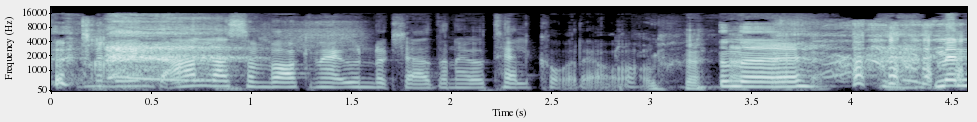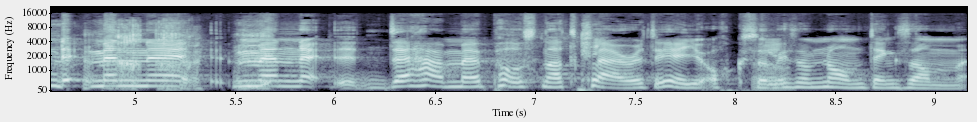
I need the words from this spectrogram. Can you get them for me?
Men det är inte alla som vaknar i underkläderna i hotellkorridor. Nej. Men, men, eh, men det här med post-nut clarity är ju också liksom någonting som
